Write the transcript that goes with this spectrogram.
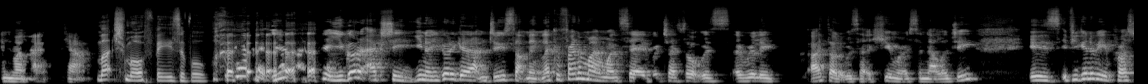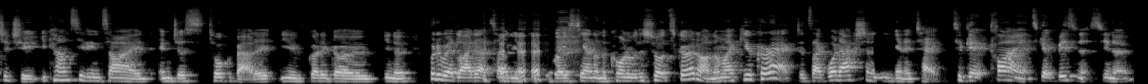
in my bank account. Much more feasible. yeah, yeah, yeah. You got to actually, you know, you got to get out and do something. Like a friend of mine once said, which I thought was a really, I thought it was a humorous analogy, is if you're going to be a prostitute, you can't sit inside and just talk about it. You've got to go, you know, put a red light outside and go stand on the corner with a short skirt on. I'm like, you're correct. It's like, what action are you going to take to get clients, get business, you know?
